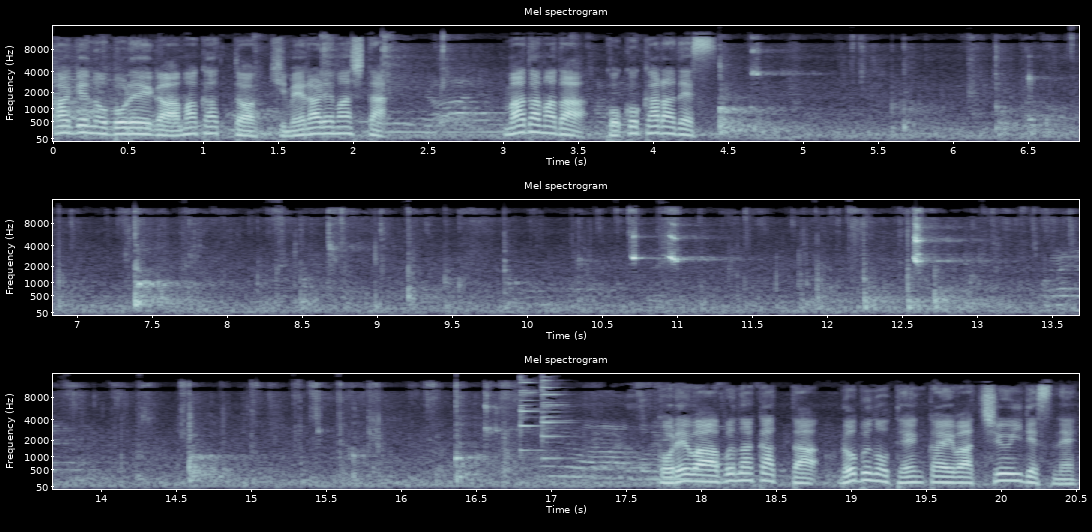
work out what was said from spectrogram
影のボレーが甘かった。決められました。まだまだここからです。これは危なかった。ロブの展開は注意ですね。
